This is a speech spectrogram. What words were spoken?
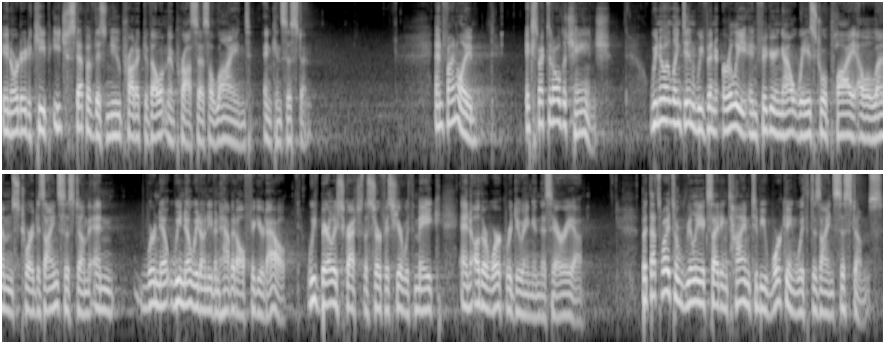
in order to keep each step of this new product development process aligned and consistent. And finally, expect it all to change. We know at LinkedIn we've been early in figuring out ways to apply LLMs to our design system, and we're no, we know we don't even have it all figured out. We've barely scratched the surface here with Make and other work we're doing in this area. But that's why it's a really exciting time to be working with design systems.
